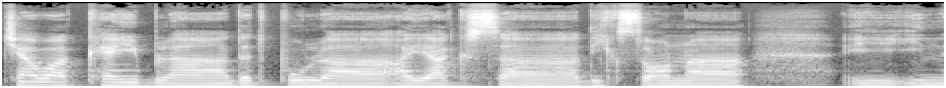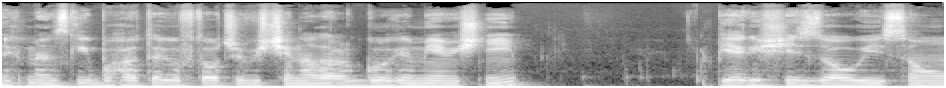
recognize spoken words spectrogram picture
Ciała Cable'a, Deadpoola, Ajaxa, Dixona i innych męskich bohaterów to oczywiście nadal góry mięśni. Piersi Zoe są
